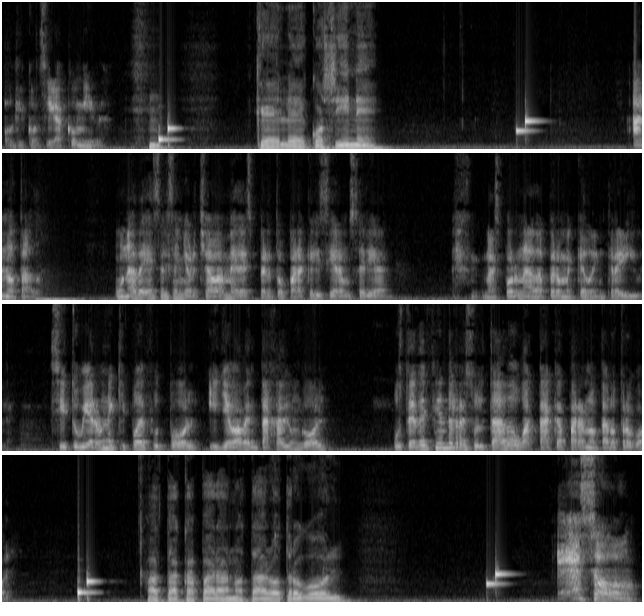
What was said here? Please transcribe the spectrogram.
o que consiga comida? que le cocine. Anotado. Una vez el señor Chava me despertó para que le hiciera un cereal. No es por nada, pero me quedó increíble. Si tuviera un equipo de fútbol y lleva ventaja de un gol, ¿usted defiende el resultado o ataca para anotar otro gol? Ataca para anotar otro gol. ¡Eso!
